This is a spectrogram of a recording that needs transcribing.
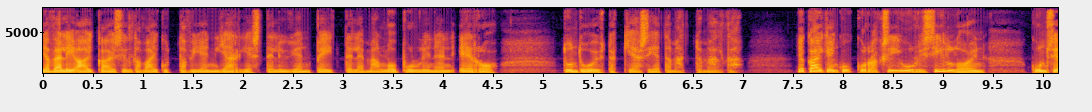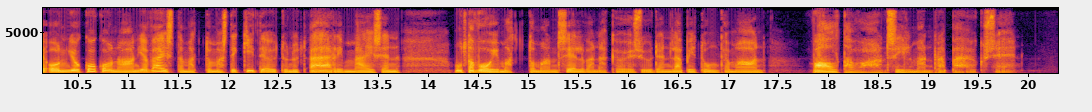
ja väliaikaisilta vaikuttavien järjestelyjen peittelemä lopullinen ero tuntuu yhtäkkiä sietämättömältä. Ja kaiken kukkuraksi juuri silloin, kun se on jo kokonaan ja väistämättömästi kiteytynyt äärimmäisen, mutta voimattoman selvänäköisyyden läpitunkemaan valtavaan silmänräpäykseen.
